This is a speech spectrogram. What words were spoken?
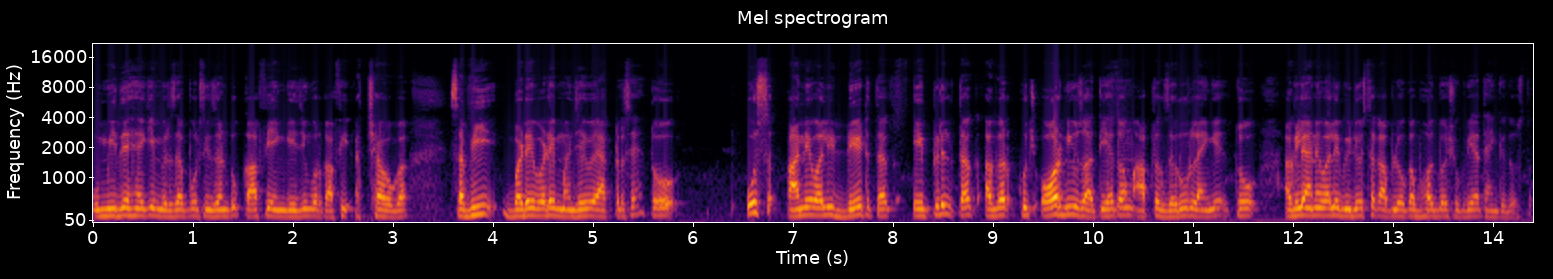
उम्मीदें हैं कि मिर्ज़ापुर सीज़न टू काफ़ी एंगेजिंग और काफ़ी अच्छा होगा। सभी बड़े बड़े मंझे हुए एक्टर्स हैं तो उस आने वाली डेट तक अप्रैल तक अगर कुछ और न्यूज़ आती है तो हम आप तक ज़रूर लाएँगे। तो अगले आने वाले वीडियोज़ तक आप लोगों का बहुत बहुत शुक्रिया। थैंक यू दोस्तों।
